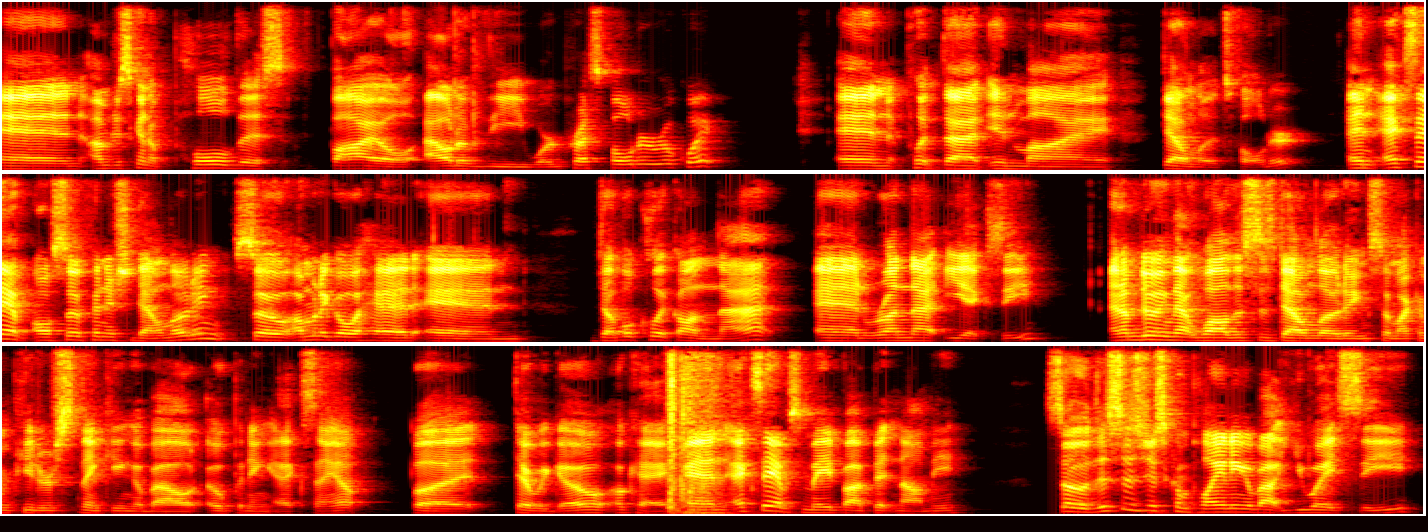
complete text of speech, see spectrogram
And I'm just going to pull this file out of the WordPress folder real quick and put that in my downloads folder. And XAMPP also finished downloading, so I'm gonna go ahead and double click on that and run that exe. And I'm doing that while this is downloading, so my computer's thinking about opening XAMPP, but there we go, okay. And XAMPP's made by Bitnami. So this is just complaining about UAC.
